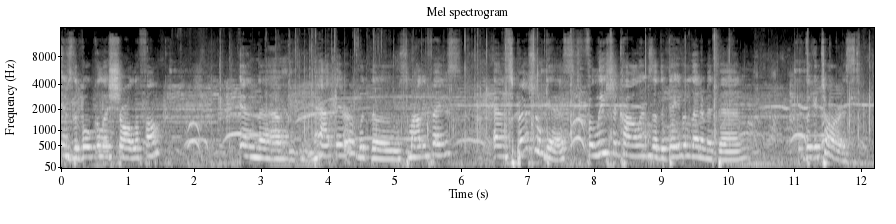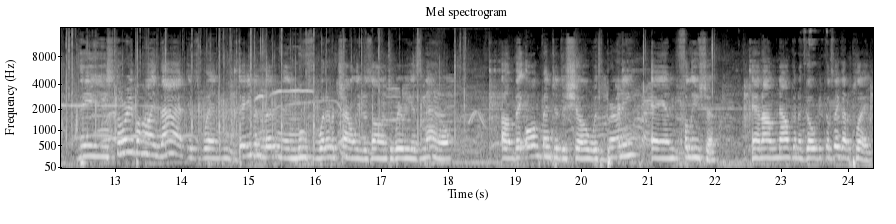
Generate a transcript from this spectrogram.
is the vocalist Charla Funk, in the hat there with the smiley face. And special guest, Felicia Collins of the David Letterman Band, the guitarist. The story behind that is when David Letterman moved from whatever channel he was on to where he is now, um, they augmented the show with Bernie and Felicia. And I'm now going to go because they got to play.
